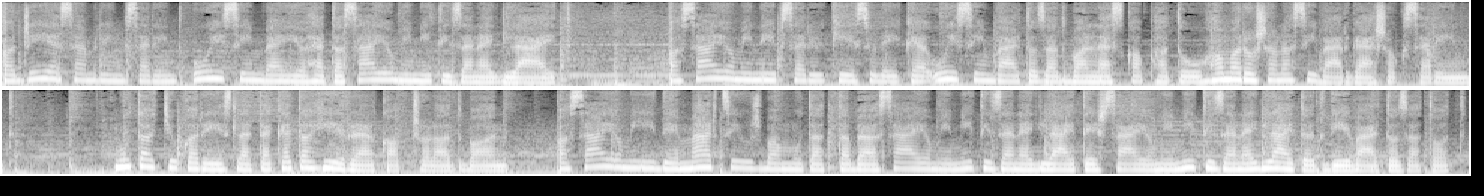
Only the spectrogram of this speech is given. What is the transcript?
A GSM Ring szerint új színben jöhet a Xiaomi Mi 11 Lite. A Xiaomi népszerű készüléke új színváltozatban lesz kapható hamarosan a szivárgások szerint. Mutatjuk a részleteket a hírrel kapcsolatban. A Xiaomi idén márciusban mutatta be a Xiaomi Mi 11 Lite és Xiaomi Mi 11 Lite 5G változatot.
